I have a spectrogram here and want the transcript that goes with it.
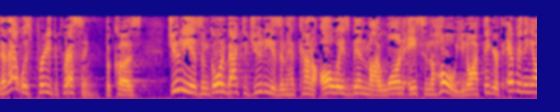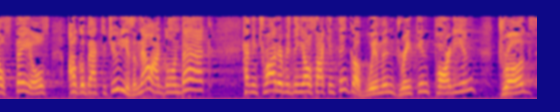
Now that was pretty depressing because Judaism, going back to Judaism, had kind of always been my one ace in the hole. You know, I figure if everything else fails, I'll go back to Judaism. Now I'd gone back, having tried everything else I can think of. Women, drinking, partying, drugs,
